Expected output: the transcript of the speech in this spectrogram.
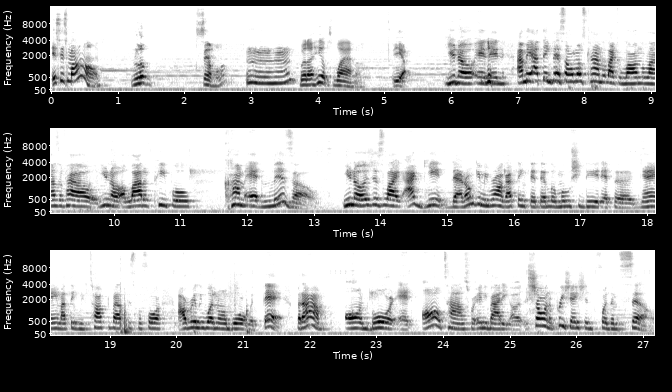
it's his mom. Look similar. Mm-hmm. But her hips wider. Yeah. You know, and, and I mean, I think that's almost kind of like along the lines of how, you know, a lot of people come at Lizzo. You know, it's just like, I get that. Don't get me wrong. I think that that little move she did at the game, I think we've talked about this before. I really wasn't on board with that. But I'm on board at all times for anybody uh, showing appreciation for themselves.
